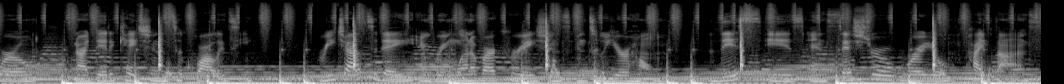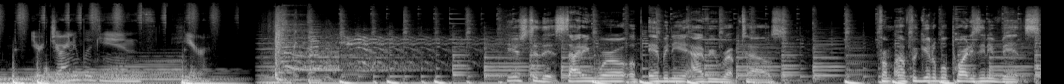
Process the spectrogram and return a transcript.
world and our dedication to quality. Reach out today and bring one of our creations into your home. This is Ancestral Royal Pythons. Your journey begins here. Here's to the exciting world of ebony and ivory reptiles. From unforgettable parties and events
